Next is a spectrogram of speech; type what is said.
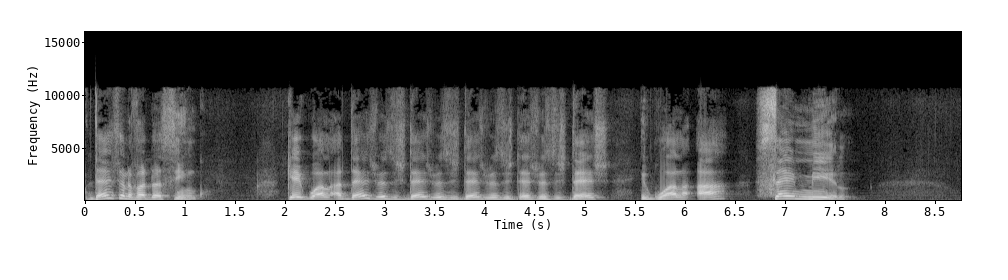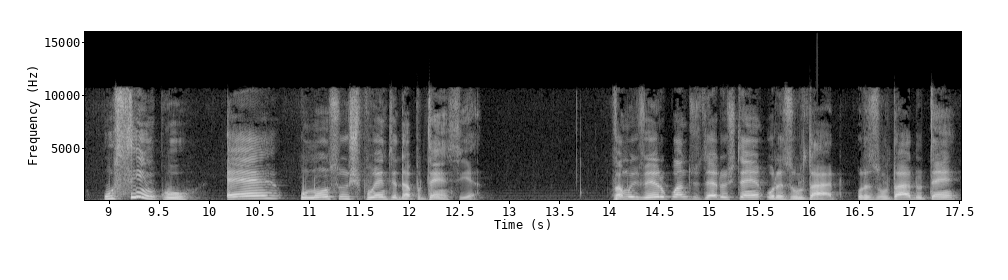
10 elevado a 5, que é igual a 10 vezes 10 vezes 10 vezes 10 vezes 10, igual a 100 mil. O 5 é o nosso expoente da potência. Vamos ver quantos zeros tem o resultado. O resultado tem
